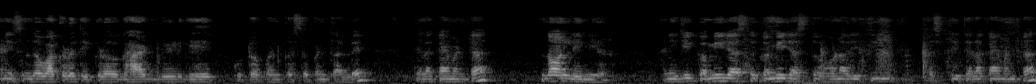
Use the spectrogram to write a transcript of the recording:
आणि समजा वाकडं तिकडं घाट बीड घेत कुठं पण कसं पण चाललंय त्याला काय म्हणतात? नॉन लिनियर आणि जी कमी जास्त कमी जास्त होणारी ती असते त्याला काय म्हणतात?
